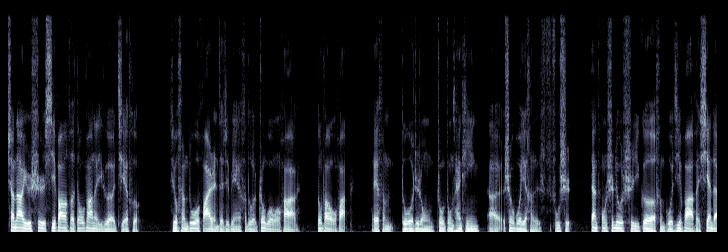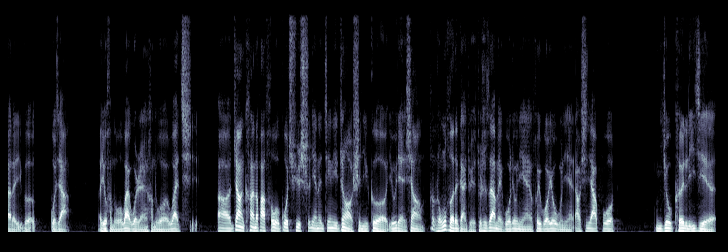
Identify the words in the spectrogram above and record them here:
相当于是西方和东方的一个结合，有很多华人在这边，很多中国文化、东方文化。也很多这种中中餐厅啊，生活也很舒适，但同时又是一个很国际化、很现代的一个国家，呃，有很多外国人、很多外企啊。这样看来的话，和我过去十年的经历正好是一个有点像融合的感觉，就是在美国六年，回国又五年，然后新加坡，你就可以理解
